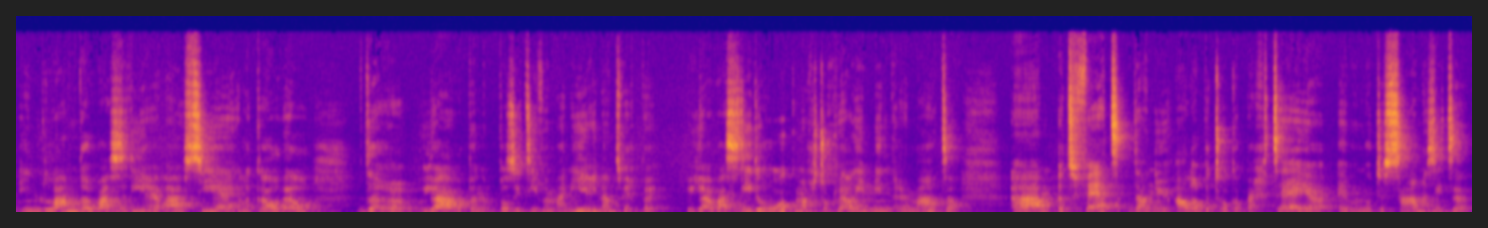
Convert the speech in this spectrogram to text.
in landen was die relatie eigenlijk al wel er, ja, op een positieve manier. In Antwerpen ja, was die er ook, maar toch wel in mindere mate. Um, het feit dat nu alle betrokken partijen hebben moeten samenzitten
